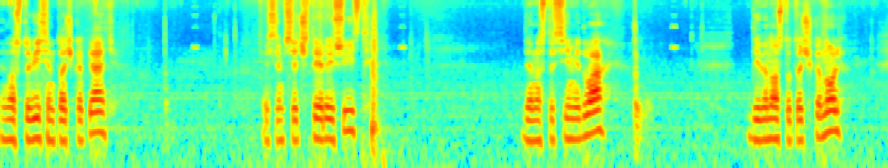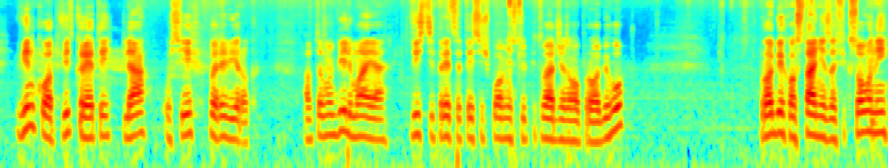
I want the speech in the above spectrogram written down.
дев'яносто вісім точка п'ять, вісімдесят чотири і шість, дев'яносто сім і два. 90.0. Він код відкритий для усіх перевірок. Автомобіль має 230 тисяч повністю підтвердженого пробігу. Пробіг останній зафіксований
